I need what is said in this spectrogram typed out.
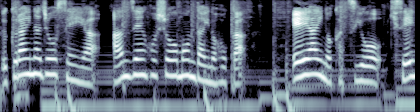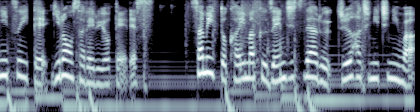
ウクライナ情勢や安全保障問題のほか AI の活用規制について議論される予定です。サミット開幕前日である18日には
